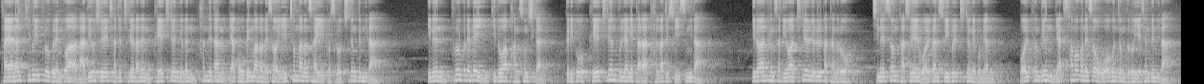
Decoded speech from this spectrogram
다양한 TV 프로그램과 라디오쇼에 자주 출연하는 그의 출연료는 한 회당 약 500만 원에서 1천만 원 사이일 것으로 추정됩니다. 이는 프로그램의 인기도와 방송 시간, 그리고 그의 출연 분량에 따라 달라질 수 있습니다. 이러한 행사비와 출연료를 바탕으로 진해성 가수의 월간 수입을 추정해보면 월 평균 약 3억 원에서 5억 원 정도로 예상됩니다.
